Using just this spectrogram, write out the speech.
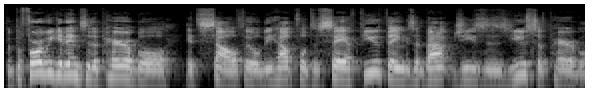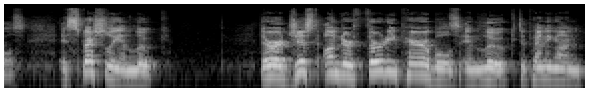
But before we get into the parable itself, it will be helpful to say a few things about Jesus' use of parables, especially in Luke. There are just under 30 parables in Luke, depending on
